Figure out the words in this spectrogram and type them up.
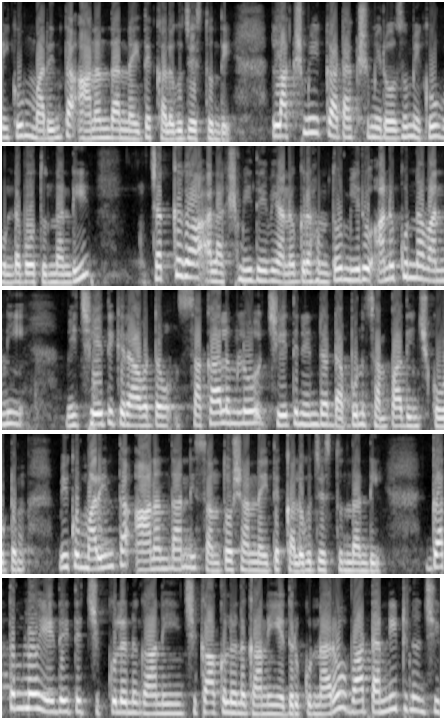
మీకు మరింత ఆనందాన్ని అయితే కలుగజేస్తుంది. లక్ష్మీ కటాక్షం ఈరోజు మీకు ఉండబోతుందండి. చక్కగా ఆ లక్ష్మీదేవి అనుగ్రహంతో మీరు అనుకున్నవన్నీ మీ చేతికి రావటం సకాలంలో చేతి నిండా డబ్బును సంపాదించుకోవటం మీకు మరింత ఆనందాన్ని సంతోషాన్ని అయితే కలుగజేస్తుందండి. గతంలో ఏదైతే చిక్కులను కానీ చికాకులను కానీ ఎదుర్కొన్నారో వాటన్నిటి నుంచి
